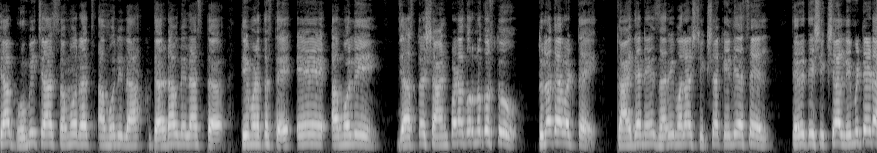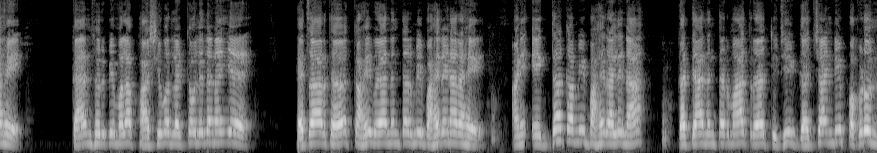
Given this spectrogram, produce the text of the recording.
त्या भूमीच्या समोरच अमोलीला दरडावलेलं असतं. ती म्हणत असते ए अमोली जास्त शहाणपणा करू नकोस तू. तुला काय वाटतंय? कायद्याने जरी मला शिक्षा केली असेल तरी ती शिक्षा लिमिटेड आहे. कायमस्वरूपी मला फाशीवर लटकवलेलं नाहीये. ह्याचा अर्थ काही वेळानंतर मी बाहेर येणार आहे. आणि एकदा का मी बाहेर आले ना का त्यानंतर मात्र तुझी गचांडी पकडून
